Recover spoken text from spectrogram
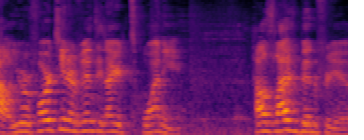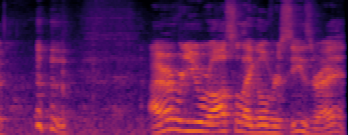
Wow, you were 14 or 15, now you're 20. How's life been for you? I remember you were also like overseas, right?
